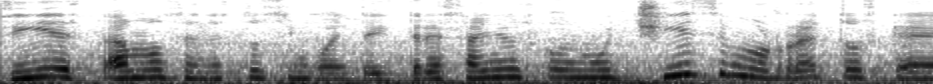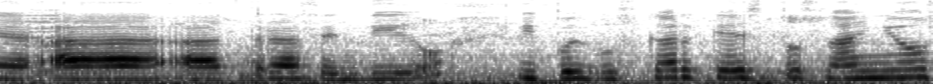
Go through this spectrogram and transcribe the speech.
sí estamos en estos 53 años con muchísimos retos que ha, ha trascendido y pues buscar que estos años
